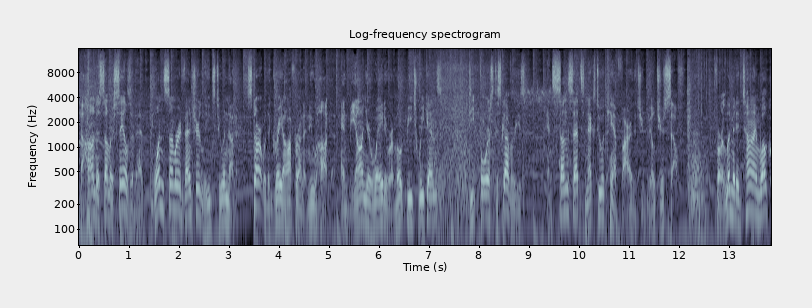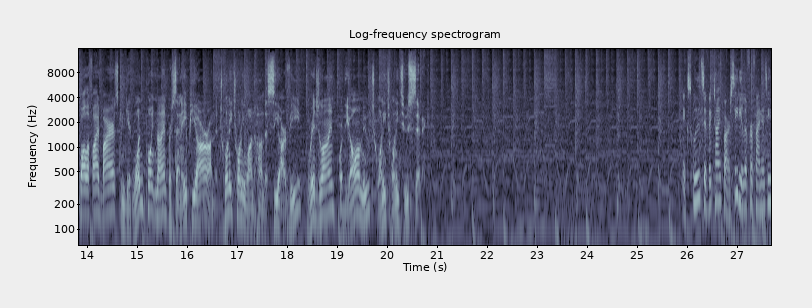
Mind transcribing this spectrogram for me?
At the Honda Summer Sales Event, one summer adventure leads to another. Start with a great offer on a new Honda, and be on your way to remote beach weekends, deep forest discoveries, and sunsets next to a campfire that you built yourself. For a limited time, well qualified buyers can get 1.9% APR on the 2021 Honda CRV, Ridgeline, or the all new 2022 Civic. Exclude Civic Type R. See dealer for financing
